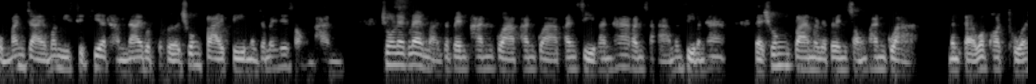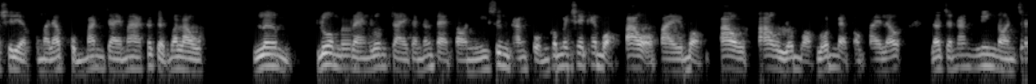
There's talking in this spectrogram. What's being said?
ผมมั่นใจว่ามีสิทธิ์ที่จะทำได้เผลอช่วงปลายปีมันจะไม่ได้ 2,000 ช่วงแรกๆมันอาจจะเป็นพันกว่าพันกว่าพันสี่พันห้าพันสามพันสี่พันห้าแต่ช่วงปลายมันจะเป็น 2,000 กว่า มันแต่ว่าพอถัวเฉลี่ยออกมาแล้วผมมั่นใจมาก ถ้าเกิดว่าเราเริ่ม ร่วมแรงร่วมใจกันตั้งแต่ตอนนี้ ซึ่งทางผมก็ไม่ใช่แค่บอกเป้าออกไป บอกเป้าเป้าหรือบอกรถแบบออกไปแล้ว แล้วจะนั่งนิ่งนอนใจ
